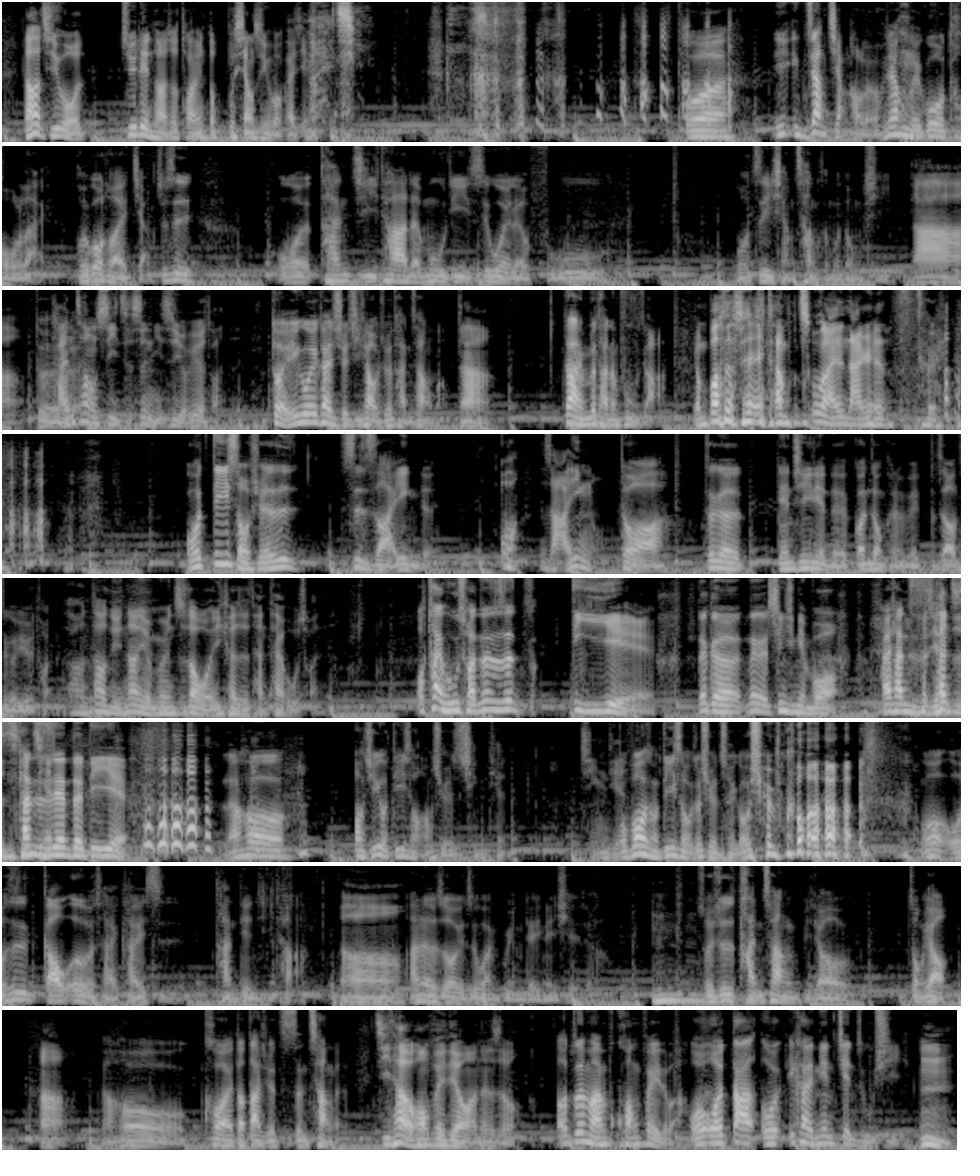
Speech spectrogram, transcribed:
然后其实我去练团的时候，团员都不相信我开节拍器，我你你这样讲好了，我现在回过头来，回过头来讲，就是我弹吉他的目的是为了服务我自己想唱什么东西。啊，对对弹唱戏只是你是有乐团的。对，因为一开始学吉他我就是弹唱嘛，啊，当然也没有弹的复杂。拥抱到现在弹不出来的男人。对，我第一首学的是是 Zayn 的，哇，咋硬哦？对啊，这个年轻一点的观众可能没不知道这个乐团。啊，到底那有没有人知道我一开始弹太湖船的？哦，太湖船真的是第一页，那个那个心情点播，还有弹指之间，弹指之间弹指之间对第一页。然后，哦，其实我第一首好像学的是晴天，晴天我不知道为什么第一首我就学吹我，学不过了。我我是高二才开始弹电吉他，啊，啊，那个时候也是玩 Green Day 那些的，嗯。所以就是弹唱比较重要。啊，然后后来到大学只剩唱了。吉他有荒废掉吗？那时候，哦，真的蛮荒废的吧？我我大我一开始念建筑系，嗯。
